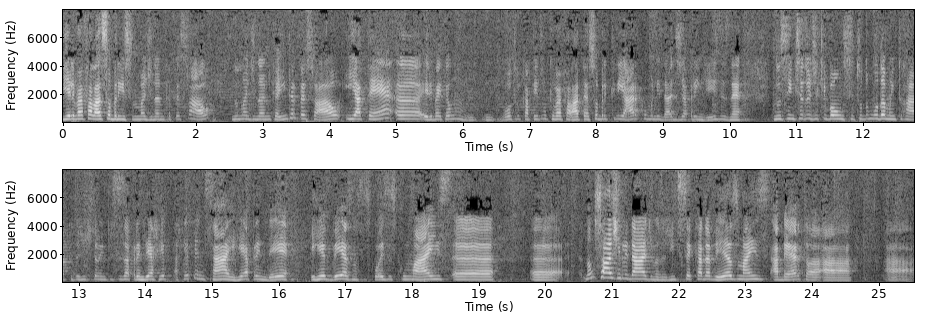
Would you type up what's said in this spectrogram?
e ele vai falar sobre isso numa dinâmica pessoal, numa dinâmica interpessoal e até uh, ele vai ter um, um, outro capítulo que vai falar até sobre criar comunidades de aprendizes, né? No sentido de que, bom, se tudo muda muito rápido, a gente também precisa aprender a, re, a repensar e reaprender e rever as nossas coisas com mais. Uh, uh, não só agilidade, mas a gente ser cada vez mais aberto a, a, a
